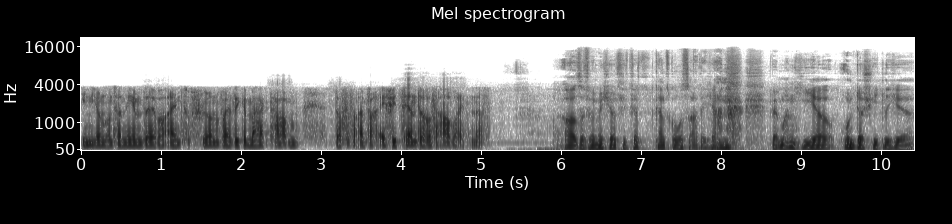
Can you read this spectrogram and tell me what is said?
in ihren Unternehmen selber einzuführen, weil sie gemerkt haben, dass es einfach effizienteres Arbeiten ist. Also für mich hört sich das ganz großartig an, wenn man hier unterschiedliche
